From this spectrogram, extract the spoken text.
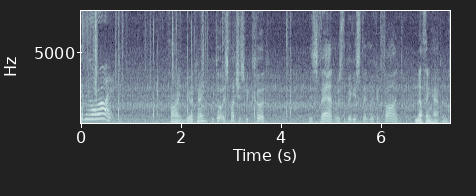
Everything alright? Fine. You okay? We got as much as we could. This van was the biggest thing we could find. Nothing happened.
